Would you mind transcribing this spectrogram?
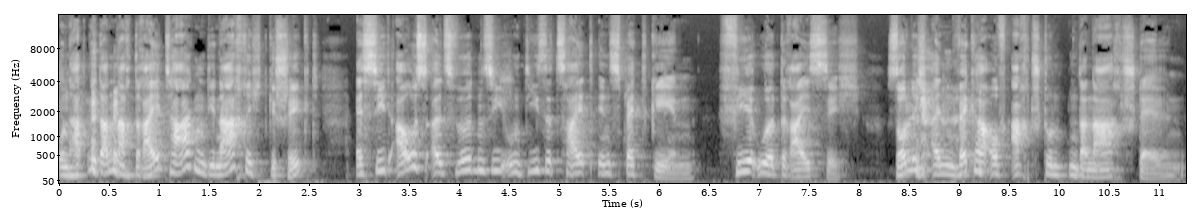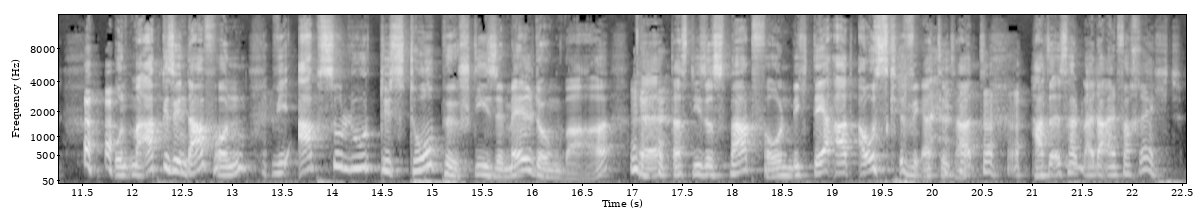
und hat mir dann nach drei Tagen die Nachricht geschickt, es sieht aus, als würden Sie um diese Zeit ins Bett gehen. 4.30 Uhr. Soll ich einen Wecker auf acht Stunden danach stellen? Und mal abgesehen davon, wie absolut dystopisch diese Meldung war, äh, dass dieses Smartphone mich derart ausgewertet hat, hatte es halt leider einfach recht.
